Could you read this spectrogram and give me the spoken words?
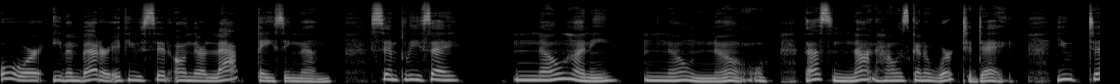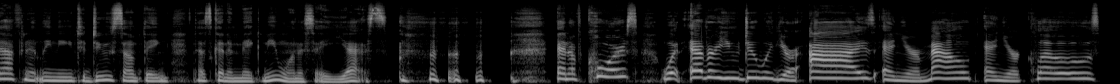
or even better, if you sit on their lap facing them. Simply say, No, honey. No, no, that's not how it's going to work today. You definitely need to do something that's going to make me want to say yes. And of course, whatever you do with your eyes and your mouth and your clothes,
